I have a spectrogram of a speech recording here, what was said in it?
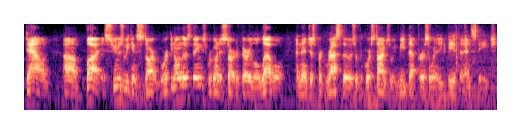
down. Um, but as soon as we can start working on those things, we're going to start at a very low level and then just progress those over the course of time so we meet that person where they need to be at the end stage.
